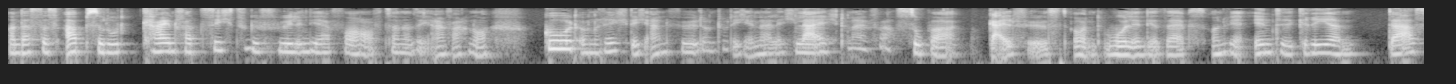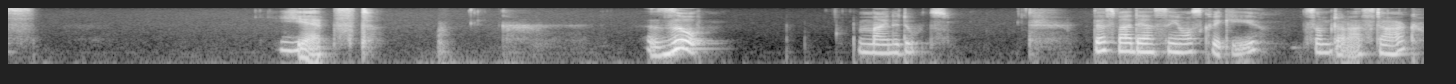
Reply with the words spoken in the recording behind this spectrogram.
und dass das absolut kein Verzichtsgefühl in dir hervorruft, sondern sich einfach nur gut und richtig anfühlt und du dich innerlich leicht und einfach super geil fühlst und wohl in dir selbst und wir integrieren das jetzt. So, meine Dudes. Das war der Seance Quickie zum Donnerstag,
